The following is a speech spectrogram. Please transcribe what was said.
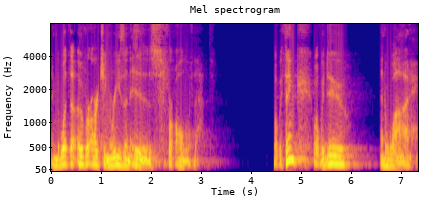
and what the overarching reason is for all of that. What we think, what we do, and why.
